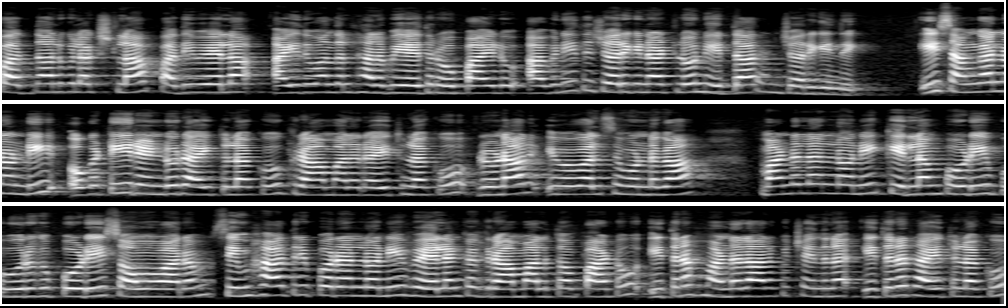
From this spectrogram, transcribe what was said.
పద్నాలుగు లక్షల పదివేల ఐదు వందల నలభై ఐదు రూపాయలు అవినీతి జరిగినట్లు నిర్ధారణ జరిగింది. ఈ సంఘం నుండి ఒకటి రెండు రైతులకు గ్రామాల రైతులకు రుణాలు ఇవ్వవలసి ఉండగా మండలంలోని కిర్లంపూడి బూరుగుపూడి సోమవారం సింహాద్రిపురంలోని వేలంక గ్రామాలతో పాటు ఇతర మండలాలకు చెందిన ఇతర రైతులకు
